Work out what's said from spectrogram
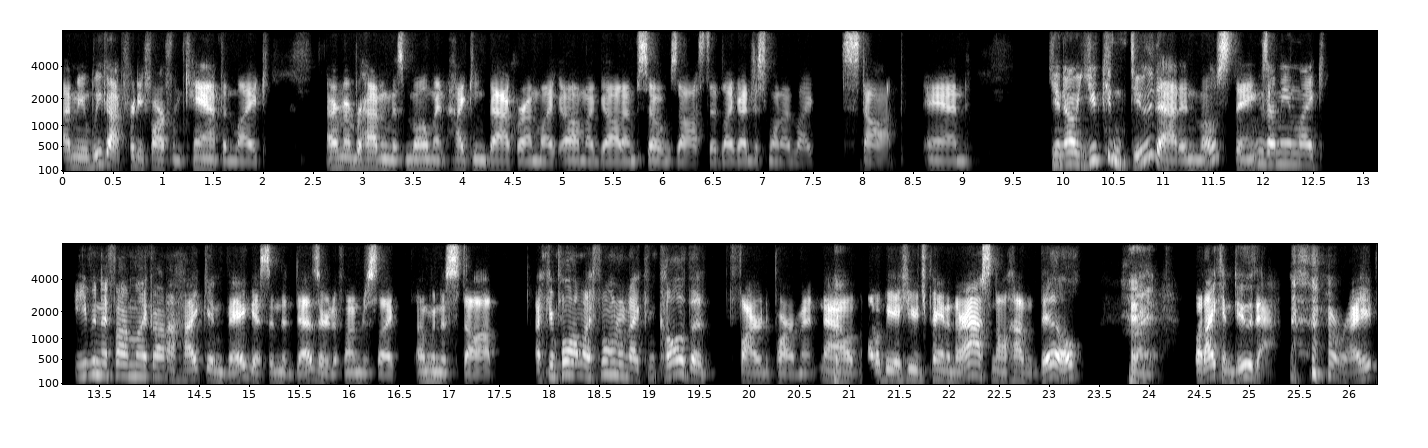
I mean, we got pretty far from camp, and like I remember having this moment hiking back where I'm like, oh my God, I'm so exhausted. Like, I just want to like stop. And, you know, you can do that in most things. I mean, like, even if I'm like on a hike in Vegas in the desert, if I'm just like, I'm going to stop, I can pull out my phone and I can call the fire department. Now, that'll be a huge pain in their ass and I'll have a bill. Right. But I can do that. right.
